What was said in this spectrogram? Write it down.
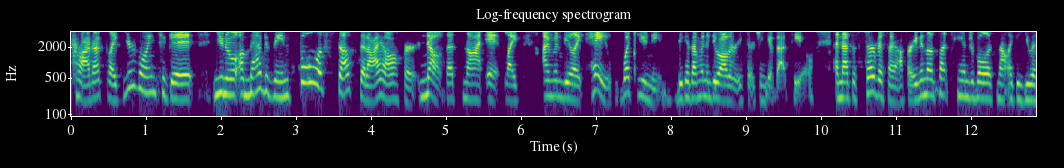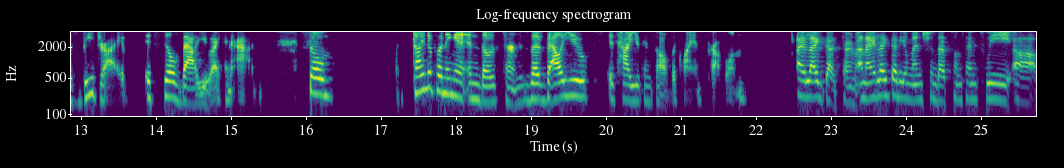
product like you're going to get you know a magazine full of stuff that i offer. No that's not it. Like i'm going to be like hey what do you need? Because i'm going to do all the research and give that to you. And that's a service i offer. Even though it's not tangible it's not like a usb drive it's still value i can add. So kind of putting it in those terms, but value is how you can solve the client's problem. I like that term. And I like that you mentioned that sometimes we uh,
